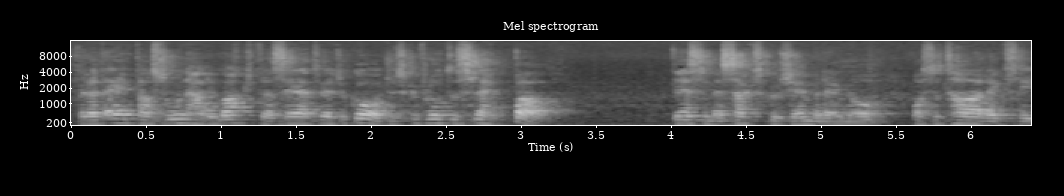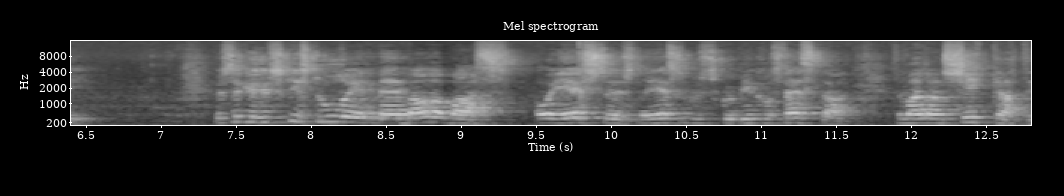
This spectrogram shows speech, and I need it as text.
For at en person hadde makta og sier at vet du hva, du skal få lov til å slippe det som er sagt skulle skje med deg nå, og så ta deg fri. Hvis dere husker historien med Barabas og Jesus når Jesus skulle bli korsfesta, så var det en skikk at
